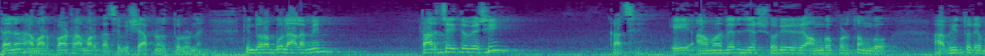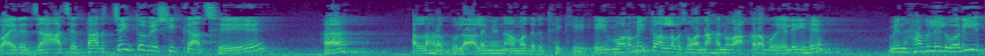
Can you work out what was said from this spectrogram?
তাই না? আমার পাটা আমার কাছে বেশি, আপনার তুলনায়। কিন্তু রাবুল আলমিন তার চাইতে বেশি কাছে। এই আমাদের যে শরীরের অঙ্গ প্রত্যঙ্গ ভিতরে বাইরে যা আছে তার চাইতে বেশি কাছে হ্যাঁ? আল্লাহ রাবুল আলমিন আমাদের থেকে। এই মর্মেই তো আল্লাহ আকরাবো এলেই হে মিন হাবলিল ওয়ারিদ।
